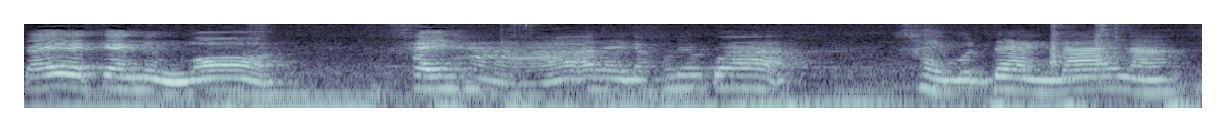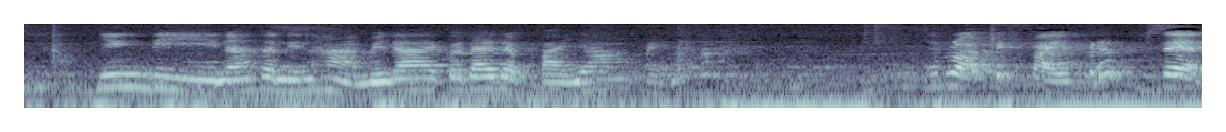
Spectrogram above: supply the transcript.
ได้แล้วแกงหนึ่งหม้อ ใครหาอะไรนะเขาเรียกว่า ไข่มดแดงได้นะ ยิ่งดีนะ แต่นินหาไม่ได้ก็ได้แต่ปลาย่างไปนะเรียบร้อยปิดไฟปึ๊บเสร็จ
